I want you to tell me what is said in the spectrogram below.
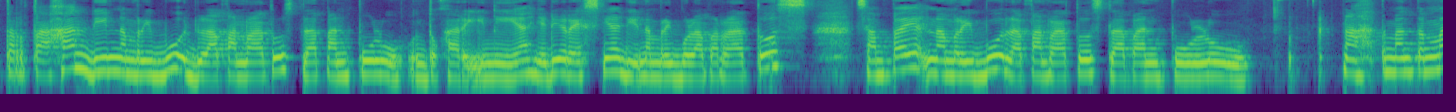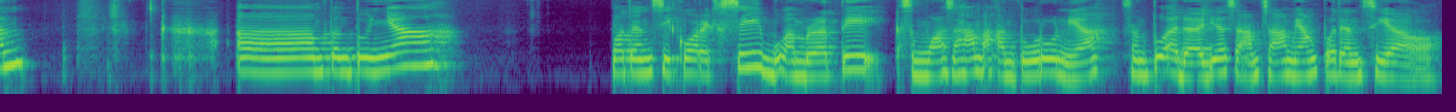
tertahan di 6.880 untuk hari ini ya. Jadi restnya di 6.800 sampai 6.880. Nah, teman-teman um, tentunya potensi koreksi bukan berarti semua saham akan turun ya. Tentu ada aja saham-saham yang potensial.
